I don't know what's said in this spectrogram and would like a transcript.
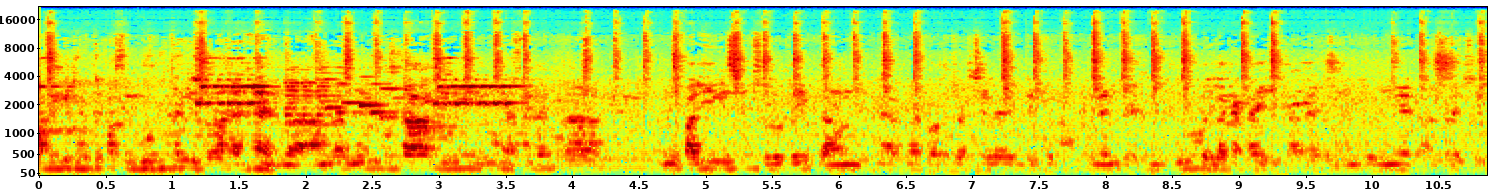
আপনি কি ধরতে পারছেন? মূল ভিত্তি ধরা হ্যাঁ আমরা মূল কথা উনি আসলে উনি পালিয়ে গেছেন শুরুতেই, কারণ এখানে আপনার কয়েকটার ছেলে দেখতে পেলেন যে এখানে পুরো এলাকাটাই তাদের মনিটরিংয়ের আন্ডারে ছিল।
